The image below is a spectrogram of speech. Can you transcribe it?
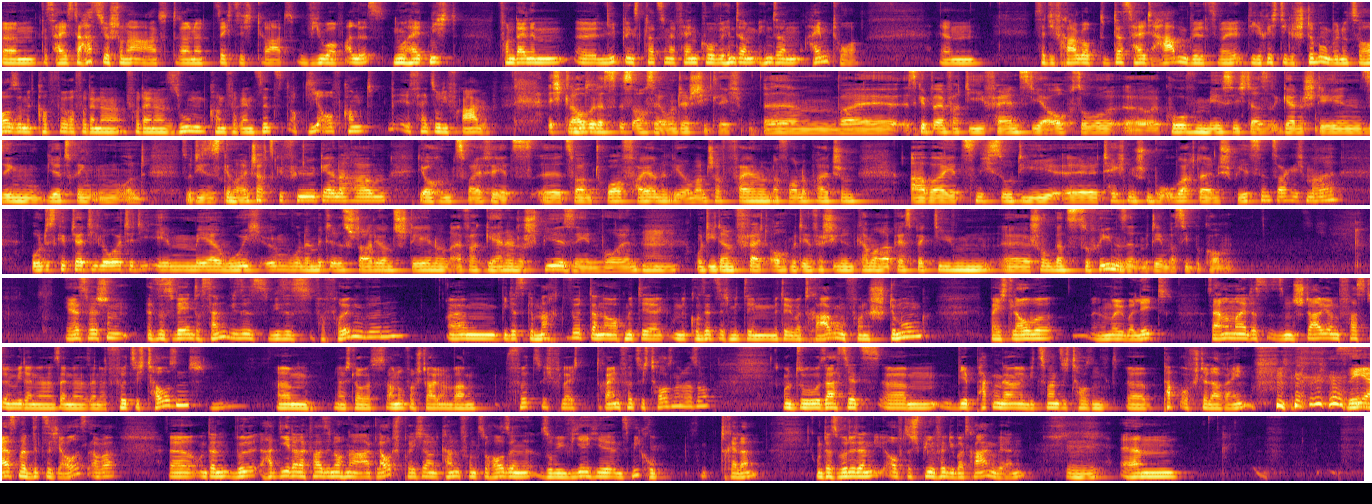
Ähm, das heißt, da hast du ja schon eine Art 360 Grad View auf alles, nur halt nicht von deinem äh, Lieblingsplatz in der Fankurve hinterm, hinterm Heimtor. Ähm, ist ja die Frage, ob du das halt haben willst, weil die richtige Stimmung, wenn du zu Hause mit Kopfhörer vor deiner, vor deiner Zoom-Konferenz sitzt, ob die aufkommt, ist halt so die Frage. Ich glaube, das ist auch sehr unterschiedlich, ähm, weil es gibt einfach die Fans, die ja auch so äh, kurvenmäßig da gerne stehen, singen, Bier trinken und so dieses Gemeinschaftsgefühl gerne haben, die auch im Zweifel jetzt äh, zwar ein Tor feiern und ihre Mannschaft feiern und nach vorne peitschen, aber jetzt nicht so die äh, technischen Beobachter eines Spiels sind, sag ich mal. Und es gibt ja die Leute, die eben mehr ruhig irgendwo in der Mitte des Stadions stehen und einfach gerne das Spiel sehen wollen. Und die dann vielleicht auch mit den verschiedenen Kameraperspektiven äh, schon ganz zufrieden sind mit dem, was sie bekommen. Ja, es wäre schon, also es wäre interessant, wie sie es, wie sie es verfolgen würden, ähm, wie das gemacht wird, dann auch mit der, mit grundsätzlich mit dem, mit der Übertragung von Stimmung. Weil ich glaube, wenn man mal überlegt, sagen wir mal, dass so ein Stadion fast irgendwie deine, seine, seine 40.000, ähm, ja, ich glaube, das Hannover Stadion waren 40, vielleicht 43.000 oder so. Und du sagst jetzt, ähm, wir packen da irgendwie 20.000 äh, Pappaufsteller rein. Sehe erstmal witzig aus, aber äh, und dann würde, hat jeder da quasi noch eine Art Lautsprecher und kann von zu Hause, so wie wir hier, ins Mikro trällern. Und das würde dann auf das Spielfeld übertragen werden. Ähm,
